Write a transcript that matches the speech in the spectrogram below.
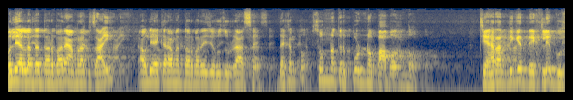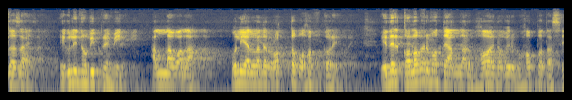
অলি আল্লাহদের দরবারে আমরা যাই, আউলিয়া কেরামের দরবারে যে হুজুররা আছে, দেখেন তো, সুন্নতের পূর্ণ পাবন্দ। চেহারার দিকে দেখলে বোঝা যায়, এগুলি নবী প্রেমিক, আল্লাহওয়ালা অলি আল্লাহদের রক্ত বহন করে। এদের কলবের মধ্যে আল্লাহর ভয়, নবীর মহব্বত আছে।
